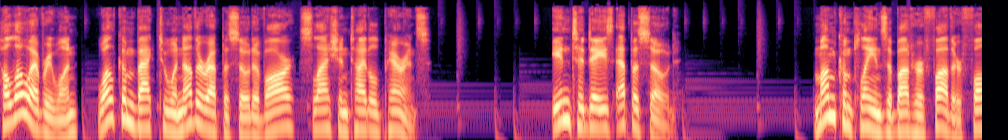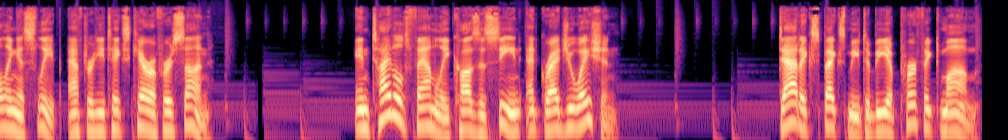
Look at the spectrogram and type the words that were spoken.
Hello everyone, welcome back to another episode of R slash entitled parents. In today's episode, Mom complains about her father falling asleep after he takes care of her son. Entitled family causes scene at graduation. Dad expects me to be a perfect mom.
